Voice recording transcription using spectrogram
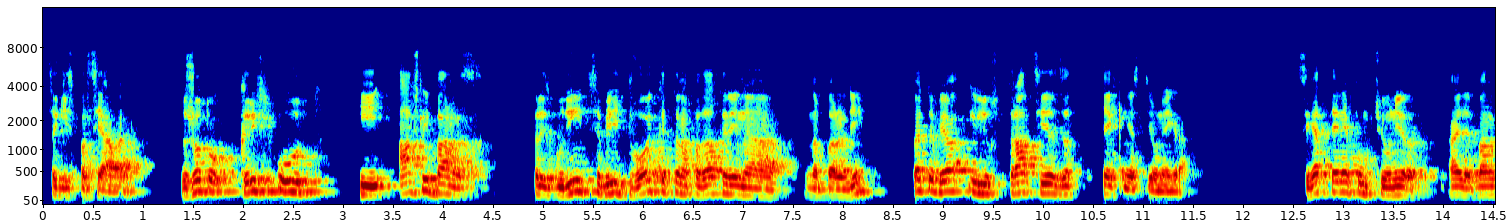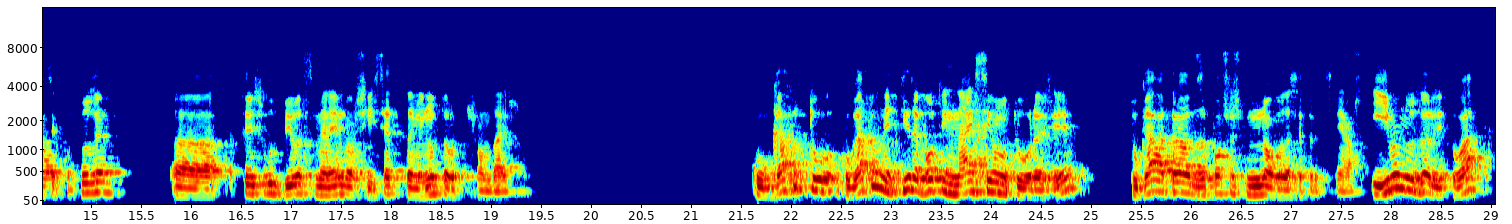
са ги спасявали. Защото Крис Уд и Ашли Барнс през годините са били двойката нападатели на, на Бърли, която е била иллюстрация за техния стил на игра. Сега те не функционират. Айде, Барнс е контузен, Крис Уд бива сменен в 60-та минута от Шон Дайш. Когато, когато не ти работи най-силното оръжие, тогава трябва да започнеш много да се притесняваш. И именно заради това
